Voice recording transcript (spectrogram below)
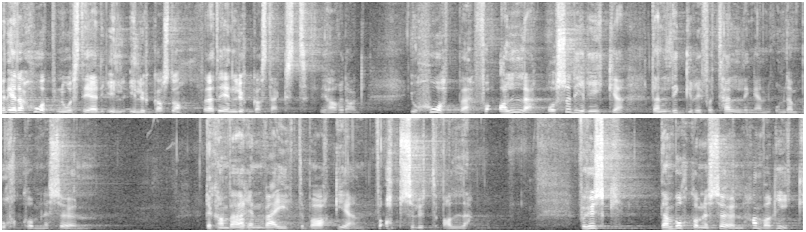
Men er det håp noe sted i, i Lukas, da? For dette er en Lukas-tekst vi har i dag. Jo, håpet for alle, også de rike, den ligger i fortellingen om den bortkomne sønnen. Det kan være en vei tilbake igjen for absolutt alle. For husk, den bortkomne sønnen, han var rik.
